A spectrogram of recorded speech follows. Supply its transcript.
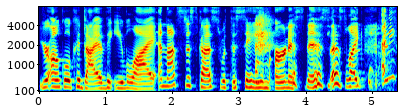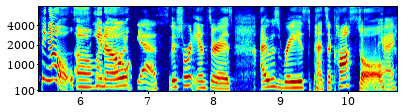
your uncle could die of the evil eye, and that's discussed with the same earnestness as, like, anything else, oh you know? God, yes. The short answer is I was raised Pentecostal, okay.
